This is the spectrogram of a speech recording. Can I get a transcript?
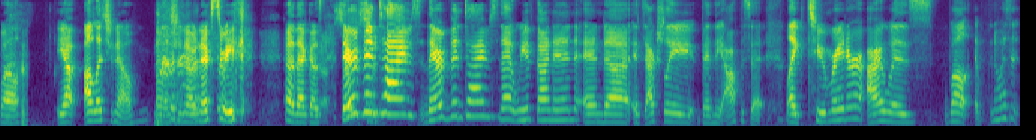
Well, yep, I'll let you know. I'll let you know next week how that goes. Yeah, so- there have been so- times there have been times that we've gone in and uh it's actually been the opposite. Like Tomb Raider, I was well, it wasn't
